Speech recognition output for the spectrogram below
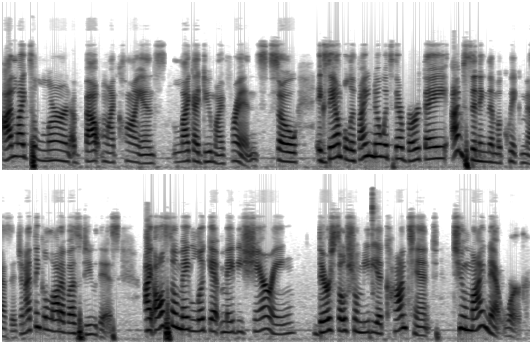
I like to learn about my clients like I do my friends. So, example, if I know it's their birthday, I'm sending them a quick message. And I think a lot of us do this. I also may look at maybe sharing their social media content to my network,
